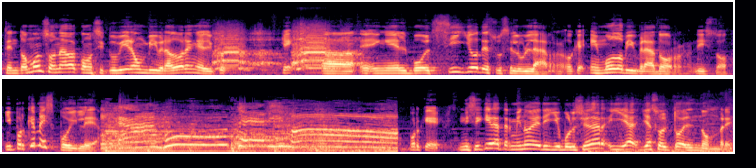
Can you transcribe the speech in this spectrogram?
Tentomon sonaba como si tuviera un vibrador en el... ¿Qué? Ah, en el bolsillo de su celular, ok, en modo vibrador, listo. ¿Y por qué me spoilea? ¿Por qué? Ni siquiera terminó de digivolucionar y ya, ya soltó el nombre.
